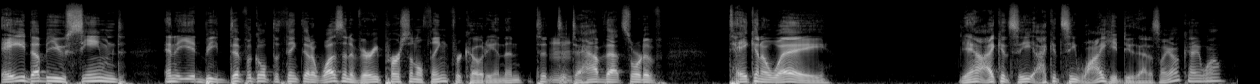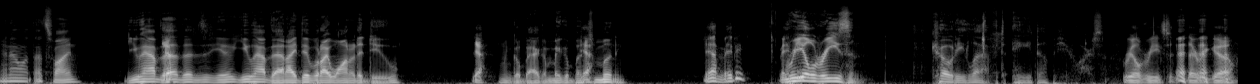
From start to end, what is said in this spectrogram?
AEW seemed and it'd be difficult to think that it wasn't a very personal thing for Cody and then to, to, mm-hmm. to have that sort of taken away. Yeah, I could see I could see why he'd do that. It's like, okay, well, you know what, that's fine. You have that. that- You you have that. I did what I wanted to do. Yeah. And go back and make a bunch Yeah. of money. Yeah, maybe. maybe. Real reason. Cody left AEW, Larson. Real reason. There we go.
